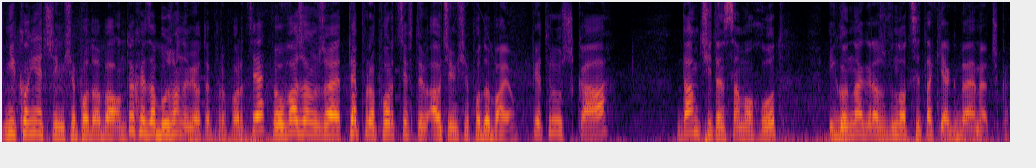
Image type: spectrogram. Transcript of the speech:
niekoniecznie mi się podoba. On trochę zaburzone miał te proporcje. To uważam, że te proporcje w tym aucie mi się podobają. Pietruszka, dam Ci ten samochód i go nagrasz w nocy tak jak BMeczkę.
